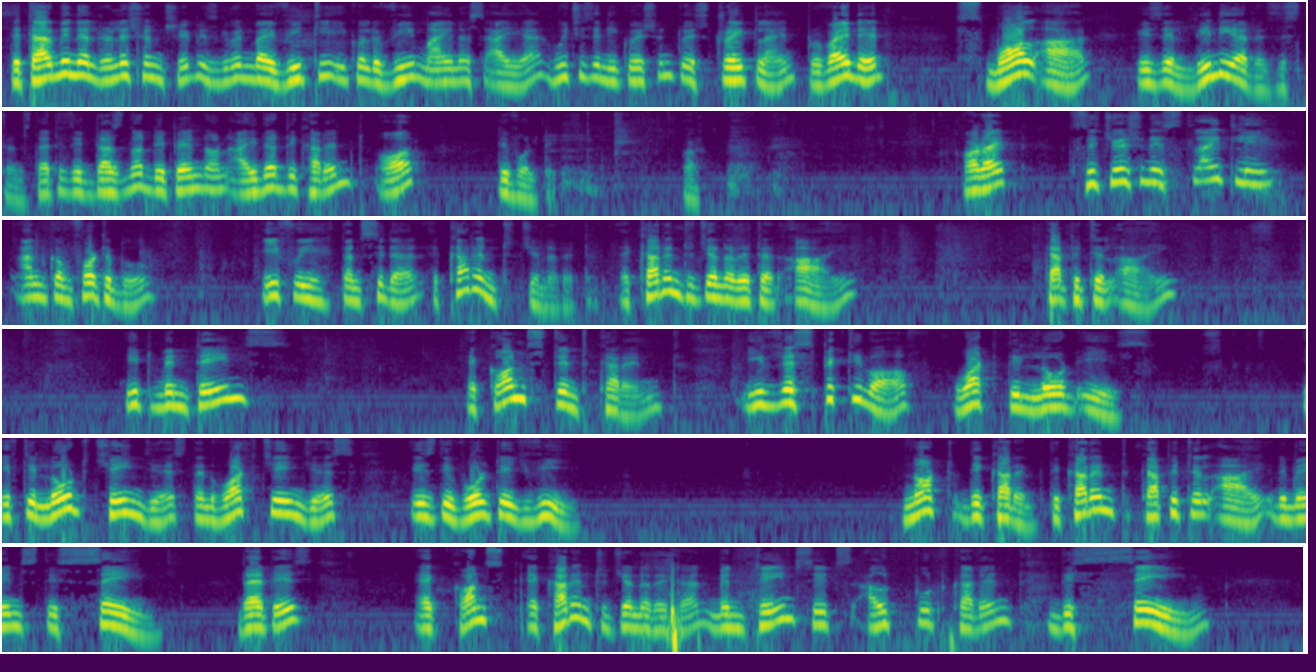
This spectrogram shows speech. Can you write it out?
the terminal relationship is given by Vt equal to V minus IR which is an equation to a straight line provided small r is a linear resistance that is it does not depend on either the current or the voltage. Alright, situation is slightly uncomfortable if we consider a current generator, a current generator I, capital I, it maintains a constant current irrespective of what the load is. If the load changes then what changes is the voltage V not the current. The current capital I remains the same that is a, const, a current generator maintains its output current the same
